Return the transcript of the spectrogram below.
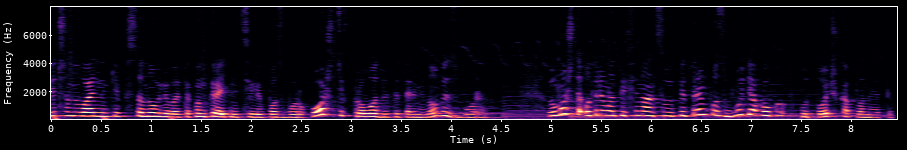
від шанувальників, встановлювати конкретні цілі по збору коштів, проводити термінові збори. Ви можете отримати фінансову підтримку з будь-якого куточка планети.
